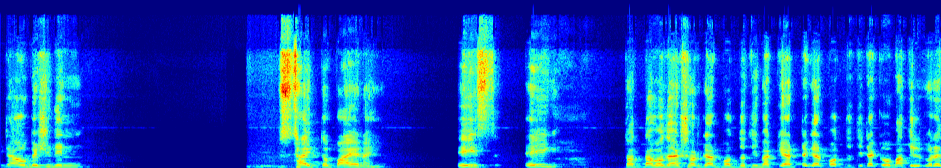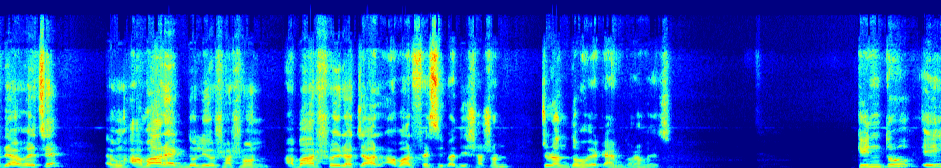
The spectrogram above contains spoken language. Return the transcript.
এটাও বেশি দিন স্থায়িত্ব পায় নাই। এই এই তত্ত্বাবধায়ক সরকার পদ্ধতি বা কেয়ারটেকার পদ্ধতিটাকেও বাতিল করে দেওয়া হয়েছে এবং আবার একদলীয় শাসন, আবার স্বৈরাচার, আবার ফেসিবাদী শাসন চূড়ান্তভাবে কায়েম করা হয়েছে। কিন্তু এই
